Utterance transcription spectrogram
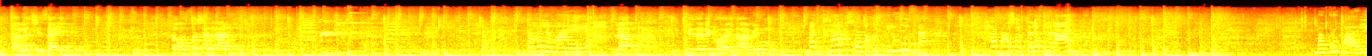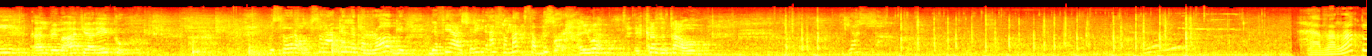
ما تعملش زيي. 15000 تعالى معايا. لا كده ريكو هيضيع مني. ما تخافش هتاخد فلوسك. هات 10000 من عندك مبروك عليك. قلبي معاك يا ريكو. بسرعة بسرعة كلم الراجل. ده فيه 20000 مكسب بسرعة. أيوه الكارت بتاعه أهو. يلا. هذا الرقم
